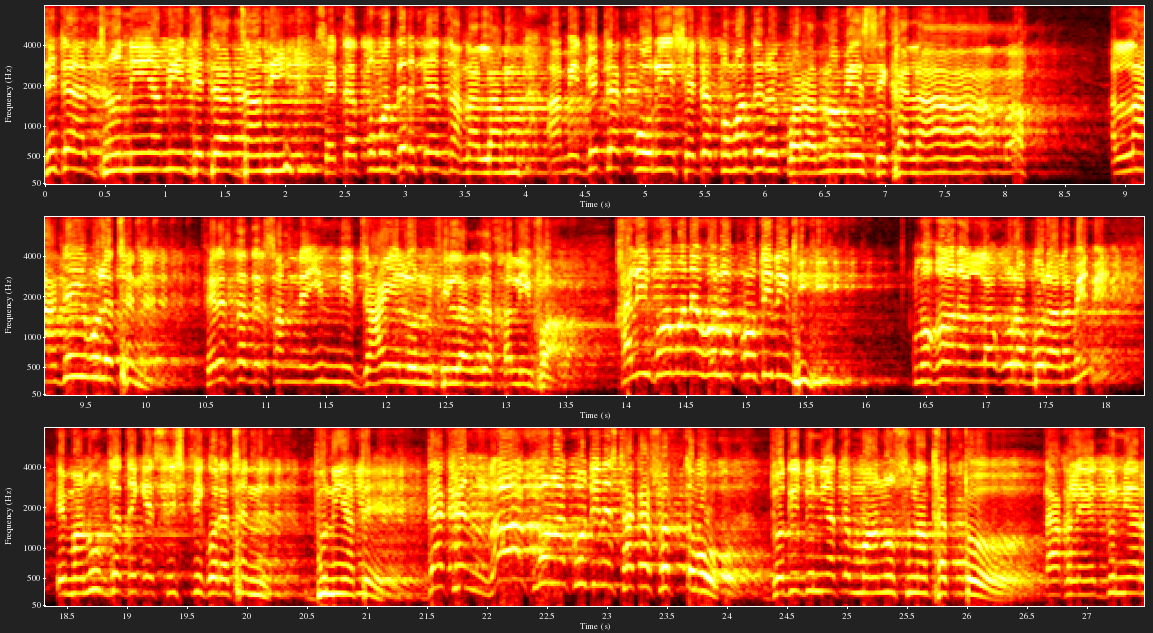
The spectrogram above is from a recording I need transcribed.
যেটা জানি, আমি যেটা জানি, সেটা তোমাদেরকে জানালাম। আমি যেটা করি, সেটা তোমাদের করার নামে শেখালাম। আল্লাহ আগেই বলেছেন ফেরেস্তাদের সামনে, ইন্নি জাইলুন ফিলার দে খালিফা। খালিফা মানে হলো প্রতিনিধি। মহান আল্লাহ রাব্বুল আলামিন এই মানব জাতিকে সৃষ্টি করেছেন দুনিয়াতে। দেখেন লাখো জিনিস থাকা সত্ত্বেও যদি দুনিয়াতে মানুষ না থাকতো, তাহলে দুনিয়ার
